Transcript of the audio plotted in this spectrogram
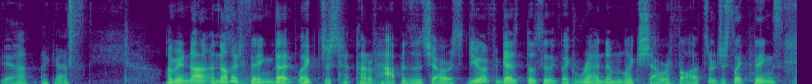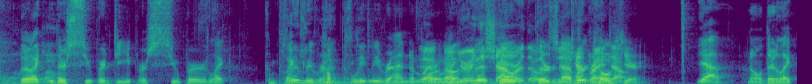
yeah, I guess. I mean, uh, another thing that like just kind of happens in showers. Do you ever get those like, like random like shower thoughts or just like things? oh, They're like wow. either super deep or super like completely like, random. completely random Yeah, or no, like You're in the they- shower, they, though, They're so you never can't write down. coherent. yeah, no, they're like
